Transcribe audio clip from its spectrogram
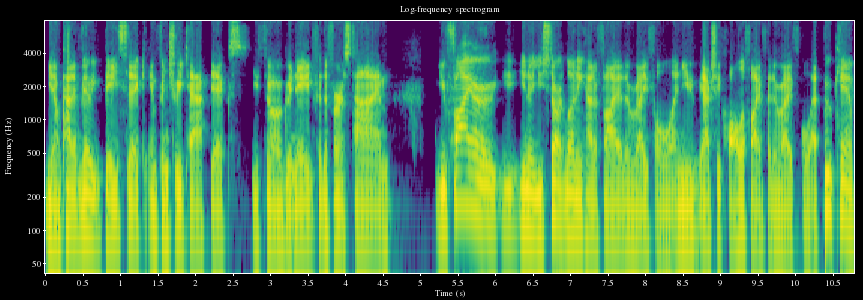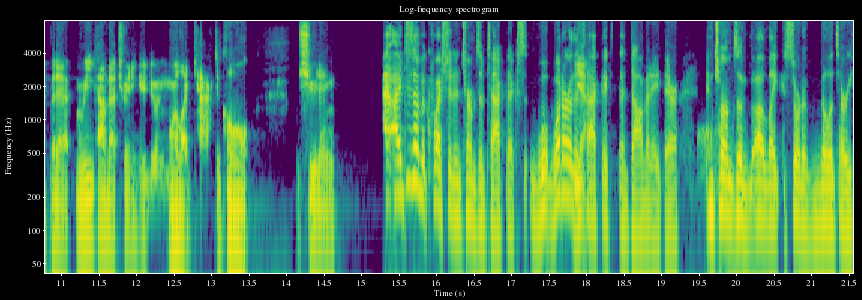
you know kind of very basic infantry tactics. You throw a grenade for the first time. You fire, you, you know, you start learning how to fire the rifle, and you actually qualify for the rifle at boot camp. But at Marine combat training, you're doing more like tactical shooting. I I just have a question in terms of tactics. What, what are the Yeah. tactics that dominate there in terms of uh, like sort of military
